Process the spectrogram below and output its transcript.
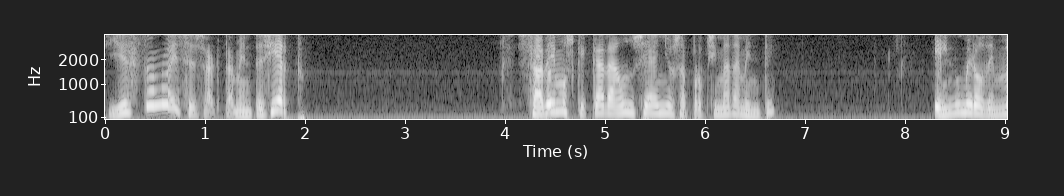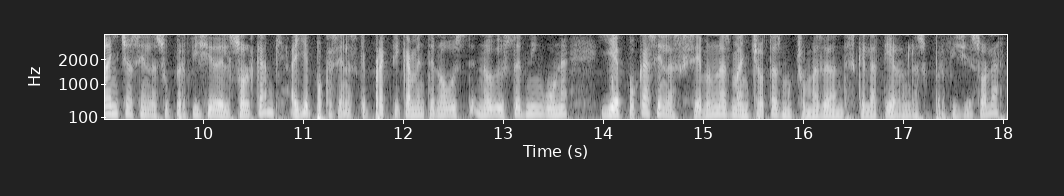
Y esto no es exactamente cierto. Sabemos que cada 11 años aproximadamente el número de manchas en la superficie del Sol cambia. Hay épocas en las que prácticamente no ve, usted, ninguna y épocas en las que se ven unas manchotas mucho más grandes que la Tierra en la superficie solar.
